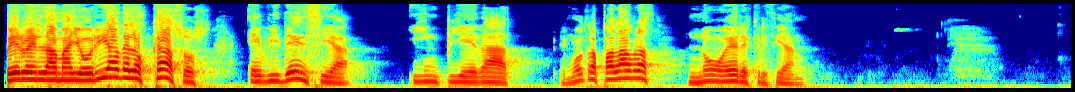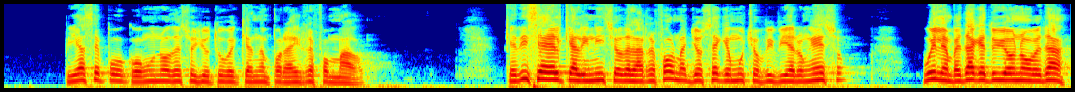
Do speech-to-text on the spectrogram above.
pero en la mayoría de los casos evidencia impiedad. En otras palabras, no eres cristiano. Vi hace poco uno de esos youtubers que andan por ahí reformados, que dice él que al inicio de la reforma, yo sé que muchos vivieron eso. William, ¿verdad que tú y yo no, verdad?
